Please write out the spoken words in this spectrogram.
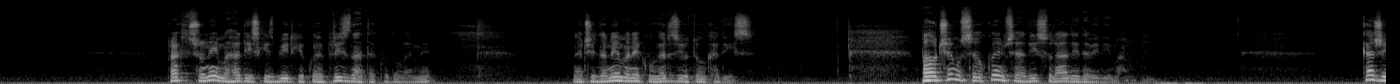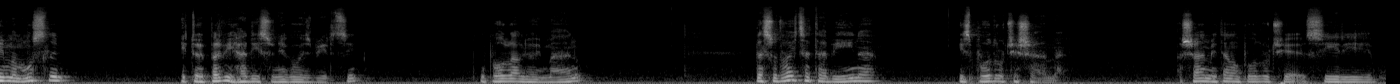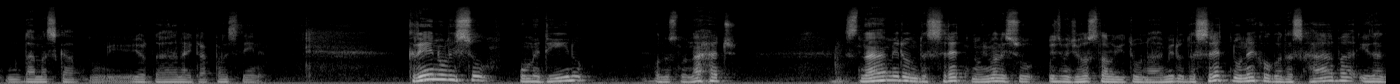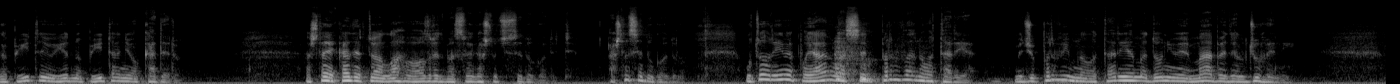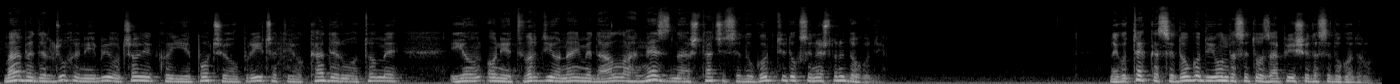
Praktično nema hadijske zbirke koja je priznata kod uleme, znači da nema neku verziju tog hadisa. Pa o čemu se, o kojem se hadisu radi da vidimo? Kaže ima muslim, i to je prvi hadis u njegovoj zbirci, u poglavlju imanu, da su dvojica tabijina iz područja Šama. A Šam je tamo područje Sirije, Damaska, Jordana i tako Palestine. Krenuli su u Medinu, odnosno na hađ, s namjerom da sretnu, imali su između ostalog i tu namjeru, da sretnu nekog od ashaba i da ga pitaju jedno pitanje o kaderu. A šta je kader? To je Allahova odredba svega što će se dogoditi. A šta se dogodilo? U to vrijeme pojavila se prva novotarija. Među prvim novotarijama donio je Mabed el Džuheni. Mabed el Džuheni je bio čovjek koji je počeo pričati o kaderu, o tome i on, on je tvrdio naime da Allah ne zna šta će se dogoditi dok se nešto ne dogodi nego tek kad se dogodi, onda se to zapiše da se dogodilo.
